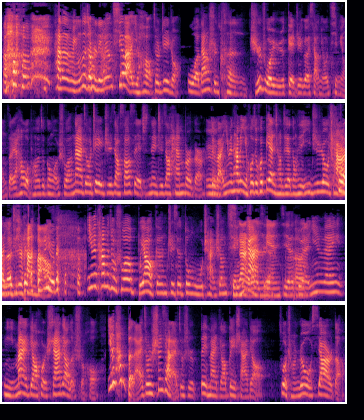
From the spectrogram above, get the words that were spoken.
他的名字就是零零七了。以后就是这种。我当时很执着于给这个小牛起名字，然后我朋友就跟我说，那就这只叫 sausage，那只叫 hamburger，对吧？因为他们以后就会变成这些东西，一只肉肠，一只汉堡。因为他们就说不要跟这些动物产生情感连接，对，因为你卖掉或者杀掉的时候，因为他们本来就是生下来就是被卖掉、被杀掉。做成肉馅儿的，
